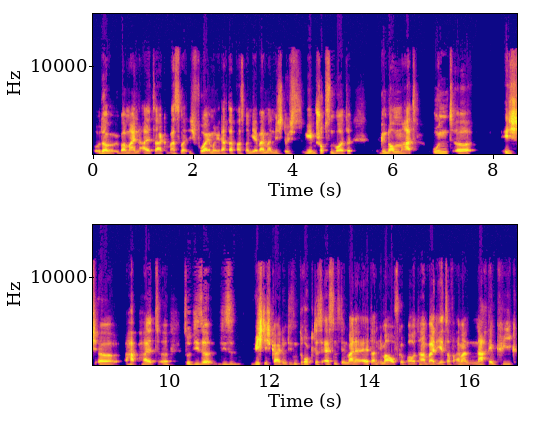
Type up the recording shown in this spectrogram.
oder über meinen Alltag, was ma ich vorher immer gedacht habe, was man mir, weil man mich durchs Leben schubsen wollte, genommen hat. Und, äh, ich, äh, habe halt, äh, so diese diese Wichtigkeit und diesen Druck des Essens, den meine Eltern immer aufgebaut haben, weil die jetzt auf einmal nach dem Krieg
